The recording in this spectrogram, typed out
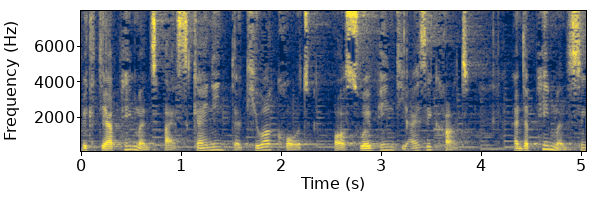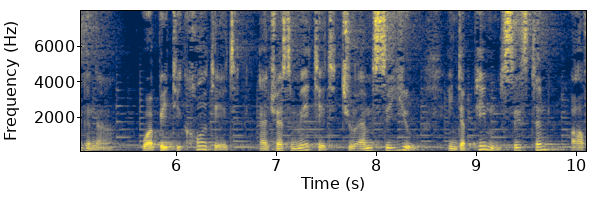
make their payments by scanning the QR code or swiping the IC card, and the payment signal will be decoded and transmitted to MCU in the payment system of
